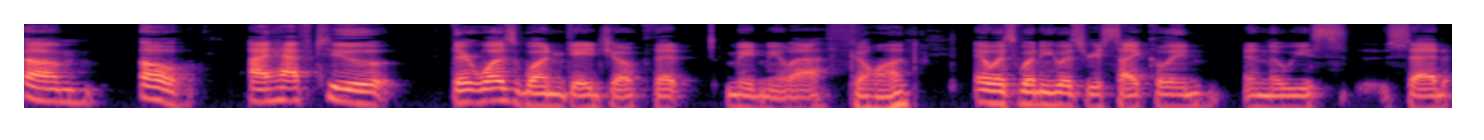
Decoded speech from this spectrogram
um. Oh, I have to. There was one gay joke that made me laugh. Go on. It was when he was recycling, and Luis said,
